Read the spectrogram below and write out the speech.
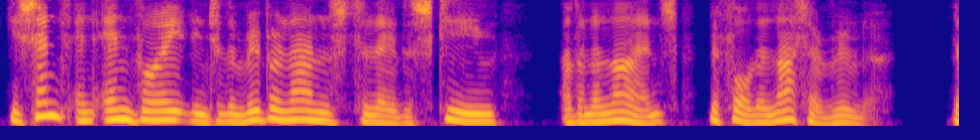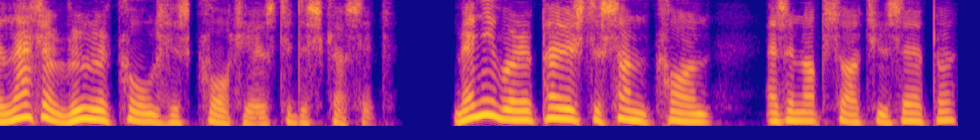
He sent an envoy into the riverlands to lay the scheme of an alliance before the latter ruler. The latter ruler called his courtiers to discuss it. Many were opposed to Sun Quan as an upstart usurper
